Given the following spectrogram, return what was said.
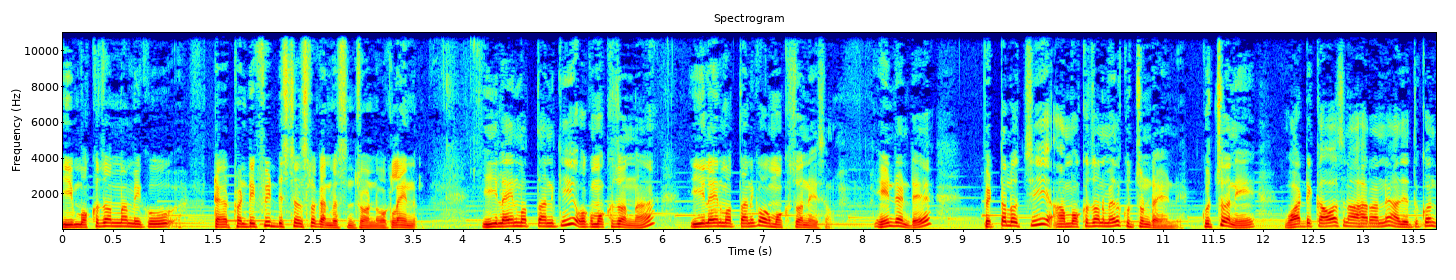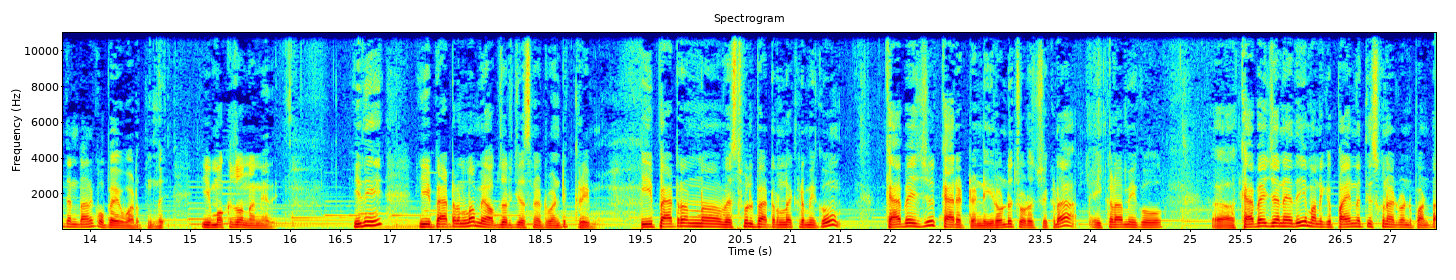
ఈ మొక్కజొన్న మీకు ట్వంటీ ఫీట్ డిస్టెన్స్లో కనిపిస్తుంది చూడండి ఒక లైన్. ఈ లైన్ మొత్తానికి ఒక మొక్కజొన్న ఈ లైన్ మొత్తానికి ఒక మొక్కజొన్న వేసాం. ఏంటంటే పిట్టలు వచ్చి ఆ మొక్కజొన్న మీద కూర్చుంటాయండి. కూర్చొని వాటికి కావాల్సిన ఆహారాన్ని అది ఎత్తుకొని తినడానికి ఉపయోగపడుతుంది ఈ మొక్కజొన్న అనేది. ఇది ఈ ప్యాటర్న్లో మేము అబ్జర్వ్ చేసినటువంటి క్రీమ్ ఈ ప్యాటర్న్ వెజిటబుల్ ప్యాటర్న్లో ఇక్కడ మీకు క్యాబేజ్ క్యారెట్ అండి. ఈ రెండు చూడొచ్చు ఇక్కడ. ఇక్కడ మీకు క్యాబేజ్ అనేది మనకి పైన తీసుకునేటువంటి పంట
